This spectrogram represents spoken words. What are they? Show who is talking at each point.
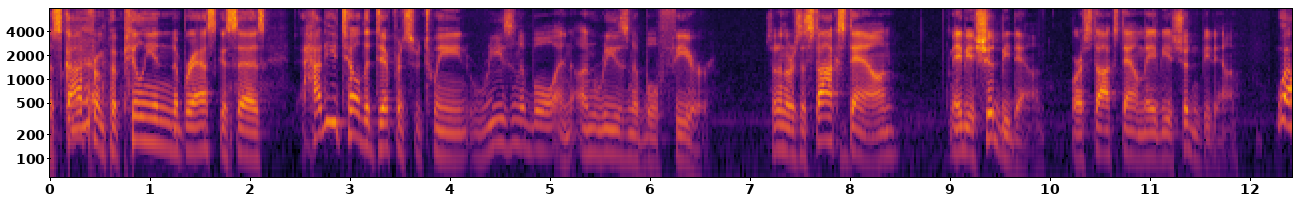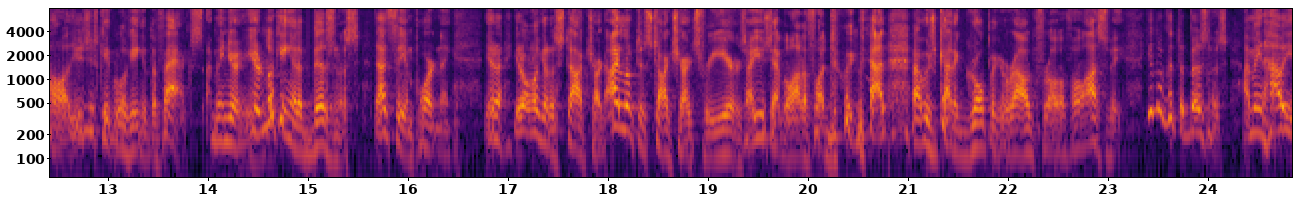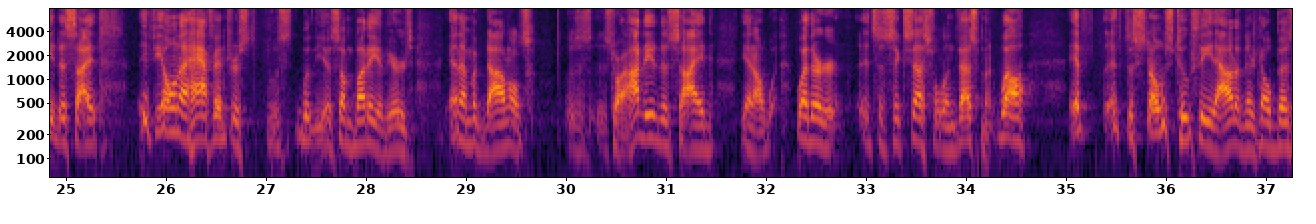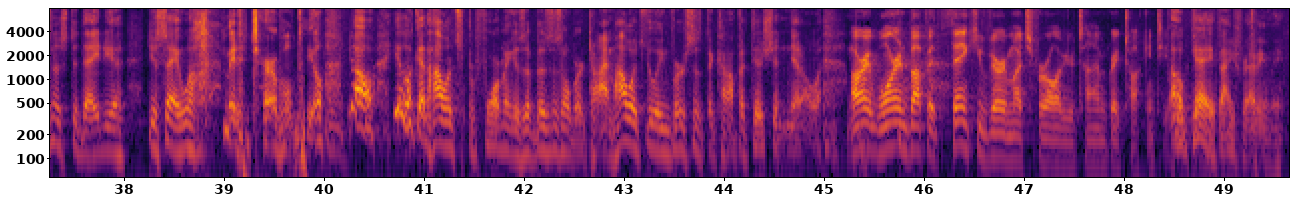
Speaker 1: Scott from Papillion, Nebraska says, how do you tell the difference between reasonable and unreasonable fear? So in other words, the stock's down, maybe it should be down, or a stock's down, maybe it shouldn't be down.
Speaker 2: Well, you just keep looking at the facts. I mean, you're, you're looking at a business. That's the important thing. You know, you don't look at a stock chart. I looked at stock charts for years. I used to have a lot of fun doing that. I was kind of groping around for a philosophy. You look at the business. I mean, how you decide if you own a half interest with, with some buddy of yours in a McDonald's store, how do you decide, you know, whether it's a successful investment? Well, if, if the snow's two feet out and there's no business today, do you, do you say, well, I made a terrible deal? No, you look at how it's performing as a business over time, how it's doing versus the competition, you know.
Speaker 1: All right, Warren Buffett, thank you very much for all of your time. Great talking to you.
Speaker 2: Okay, thanks for having me.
